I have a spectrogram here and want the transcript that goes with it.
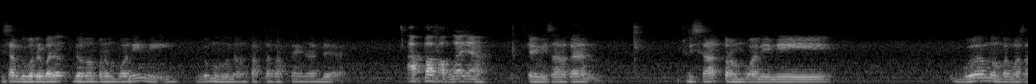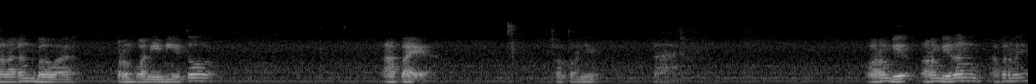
di saat gue berdebat dengan perempuan ini, gue menggunakan fakta-fakta yang ada. apa faktanya Kayak misalkan di saat perempuan ini, gue mempermasalahkan bahwa perempuan ini itu apa ya? Contohnya, aduh. orang bi orang bilang apa namanya?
